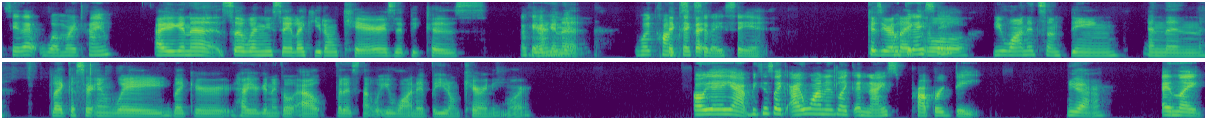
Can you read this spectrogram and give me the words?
Say that one more time. Are you gonna, so when you say like you don't care, is it because Okay, you're I gonna to, what context expect- did I say it? because you're What like, say? well, you wanted something and then like a certain way, like you're how you're gonna go out, but it's not what you wanted, but you don't care anymore. Oh yeah, yeah, because like I wanted like a nice proper date Yeah. And like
